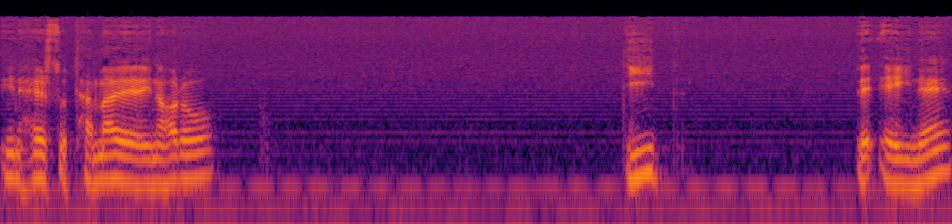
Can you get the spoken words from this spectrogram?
این حرس و طمع اینها رو دید به عینه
